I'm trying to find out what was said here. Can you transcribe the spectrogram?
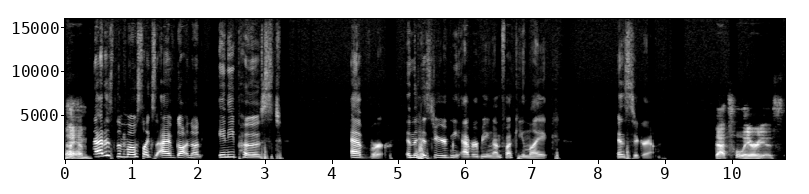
damn. That is the most likes I have gotten on any post ever in the history of me ever being on fucking like Instagram. That's hilarious.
